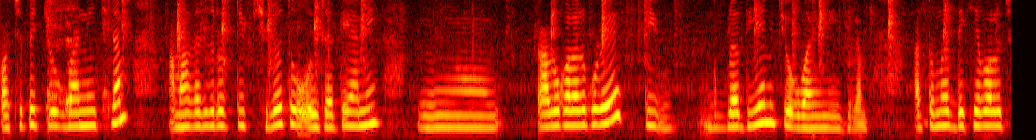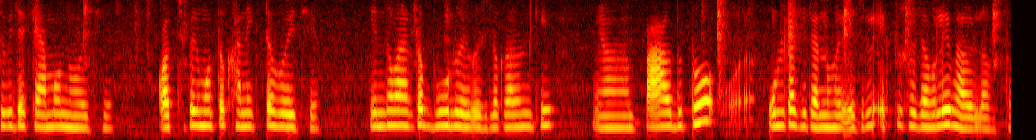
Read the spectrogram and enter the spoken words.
কচ্ছপের চোখ বানিয়েছিলাম। আমার কাছে দুটো টিপ ছিল, তো ওইটাতে আমি কালো কালার করে টিপগুলো দিয়ে আমি চোখ বানিয়ে নিয়েছিলাম। আর তোমরা দেখে বলো ছবিটা কেমন হয়েছে। কচ্ছপের মতো খানিকটা হয়েছে, কিন্তু আমার একটা ভুল হয়ে গেছিল, কারণ কি পা দুটো উল্টা চিটানো হয়ে গেছিল, একটু সোজা হলেই ভালো লাগতো।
